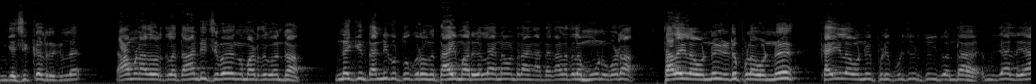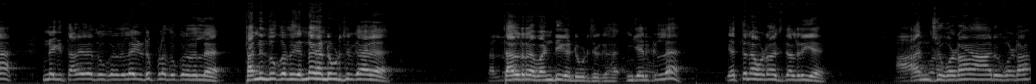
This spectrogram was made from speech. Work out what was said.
இங்கே சிக்கல் இருக்குல்ல. ராமநாதபுரத்தில் தாண்டி சிவகங்கை மாவட்டத்துக்கு வந்தோம். இன்றைக்கும் தண்ணி தூக்குறவங்க தாய்மார்கள்லாம் என்ன பண்ணுறாங்க அந்த காலத்தில் மூணு குடம் தலையில் ஒன்று இடுப்பில் ஒன்று கையில் ஒன்று இப்படி பிடிச்சிட்டு தூக்கிட்டு வந்தா இருந்துச்சா இல்லையா? இன்னைக்கு தலையில் தூக்குறது இல்லை இடுப்பில் தூக்குறது இல்லை தண்ணி தூக்குறதுக்கு என்ன கண்டுபிடிச்சிருக்காங்க? தள்ளுற வண்டி. கண்டுபிடிச்சிருக்காங்க இங்கே இருக்குல்ல? எத்தனை குடம் வச்சு தள்ளுறீங்க? அஞ்சு குடம். ஆறு குடம்.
